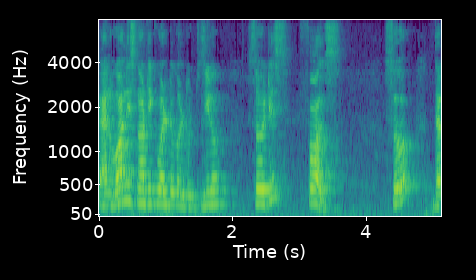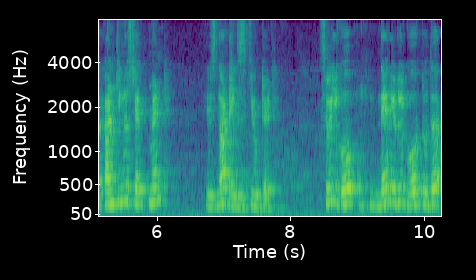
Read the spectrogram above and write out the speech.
and 1 is not equal to equal to 0 so it is false. So the continuous statement is not executed. So we'll go then it will go to the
